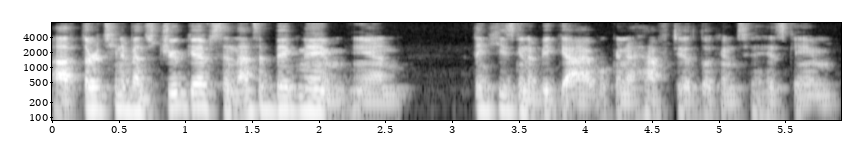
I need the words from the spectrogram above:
uh, 13 events. Drew Gibson, that's a big name, and I think he's going to be a guy we're going to have to look into his game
